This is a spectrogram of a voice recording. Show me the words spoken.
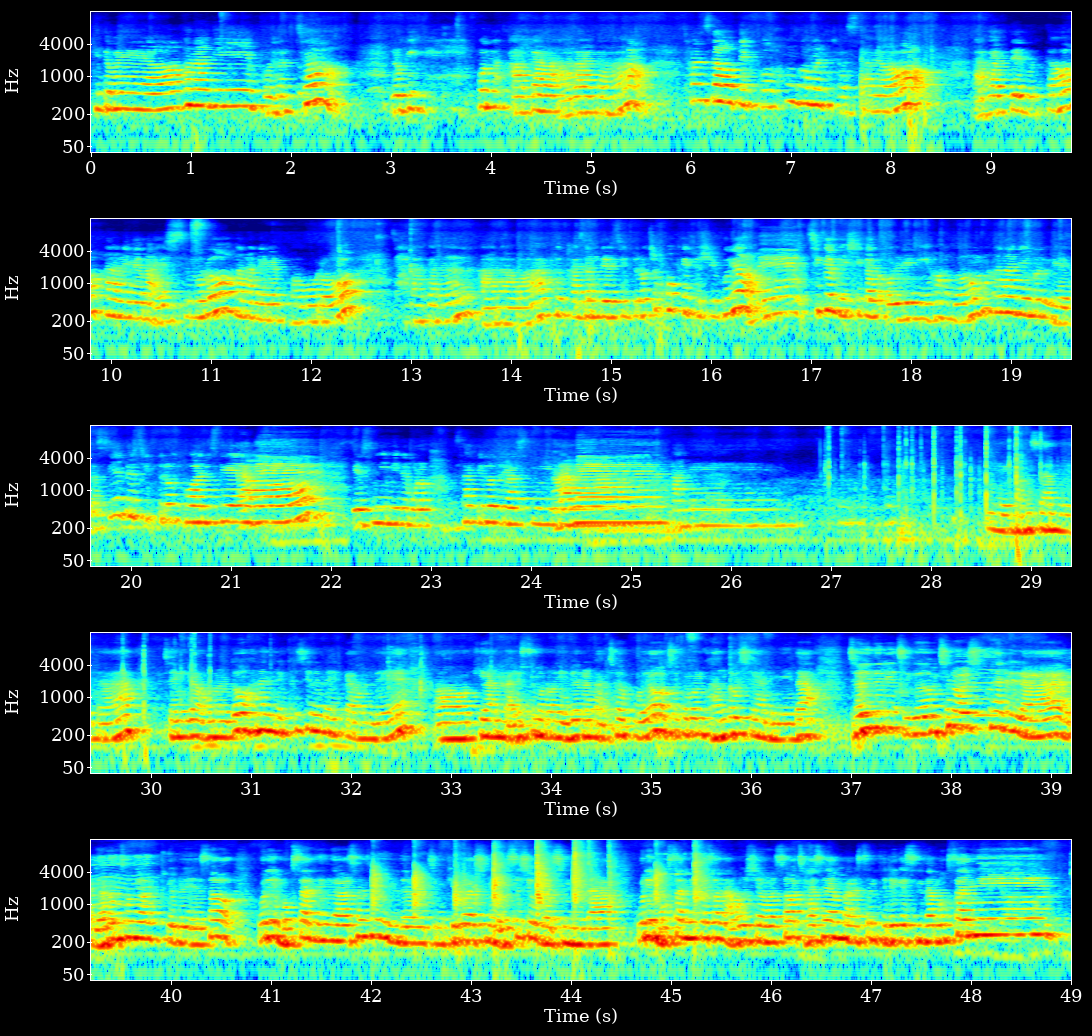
기도해요. 하나님 보셨죠? 여기 예쁜 아가 아라가 천사 옷 입고 헌금을 드렸어요. 아가 때부터 하나님의 말씀으로 하나님의 법으로 자라가는 아라와 그 가정 될 수 있도록 축복해 주시고요. 지금 이 시간 올린 이 헌금 하나님을 위해서 쓰여질 수 있도록 도와주세요. 예수님 이름으로 감사 기도 드렸습니다. 아멘. 아멘. 예, 감사합니다. 저희가 오늘도 하나님의 크신 은혜 가운데 어, 귀한 말씀으로 예배를 마쳤고요. 지금은 광고 시간입니다. 저희들이 지금 7월 18일 날 여름 성경학교로해서 우리 목사님과 선생님들 지금 기도하시며 애쓰시고 계십니다. 우리 목사님께서 나오셔서 자세한 말씀 드리겠습니다. 목사님.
